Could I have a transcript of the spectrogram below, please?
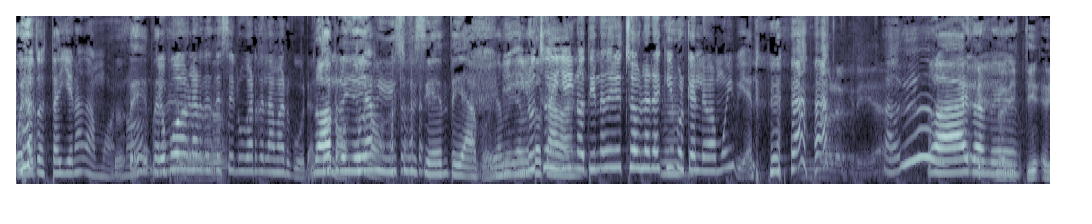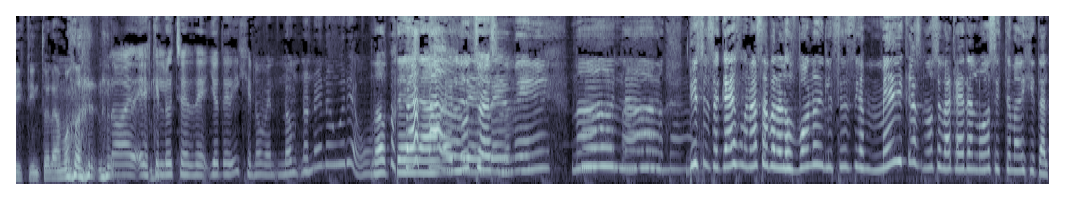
bueno, tú estás llena de amor, ¿no? Sí, Yo puedo hablar desde ese lugar de la amargura. No, Tú pero yo ya no. viví suficiente, ya, pues. Ya me, Y, ya y me Lucho tocaba. DJ no tiene derecho a hablar aquí porque a él le va muy bien. Ay, No, también. es, disti- es distinto el amor. No, es que Lucho es de... Yo te dije, no, me, no, no nos enamoremos. No te Lucho es de mí. No, no, no. Dice, se cae FONASA para los bonos y licencias médicas, no se va a caer al nuevo sistema digital.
